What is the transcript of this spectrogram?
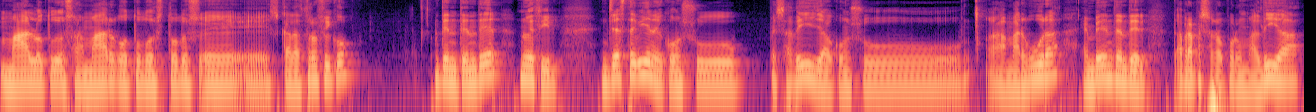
malo, todo es amargo, todo es, todo es, es catastrófico, de entender, no decir, ya este viene con su pesadilla o con su amargura, en vez de entender, habrá pasado por un mal día,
